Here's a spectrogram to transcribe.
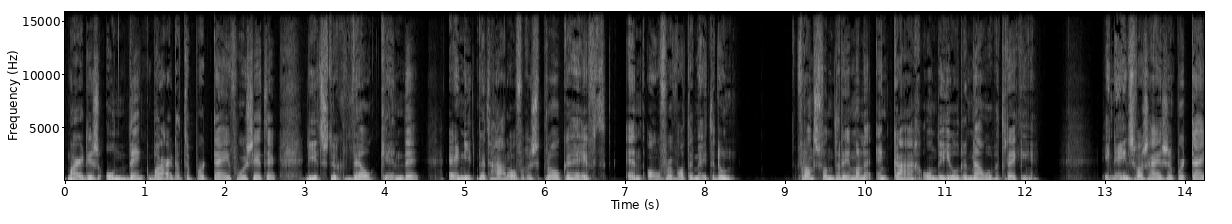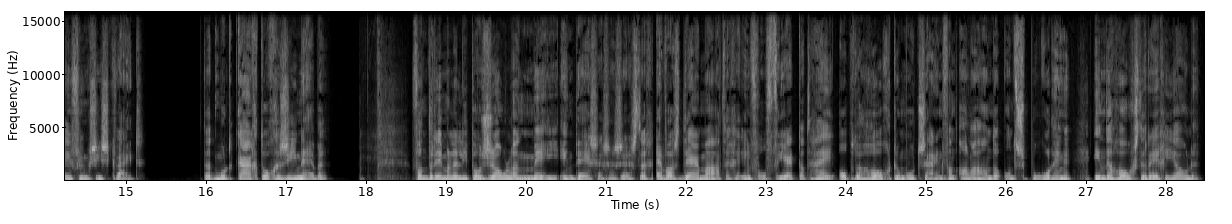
maar het is ondenkbaar dat de partijvoorzitter, die het stuk wel kende, er niet met haar over gesproken heeft en over wat ermee te doen. Frans van Drimmelen en Kaag onderhielden nauwe betrekkingen. Ineens was hij zijn partijfuncties kwijt. Dat moet Kaag toch gezien hebben? Van Drimmelen liep al zo lang mee in D66 en was dermate geïnvolveerd dat hij op de hoogte moet zijn van allerhande ontsporingen in de hoogste regionen.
